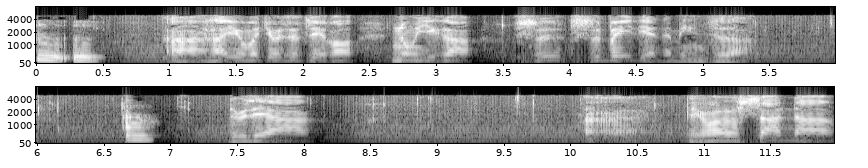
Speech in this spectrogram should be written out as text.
嗯嗯。啊，还有嘛，就是最好弄一个慈慈悲点的名字，啊。对不对呀？啊，比方说善呐、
